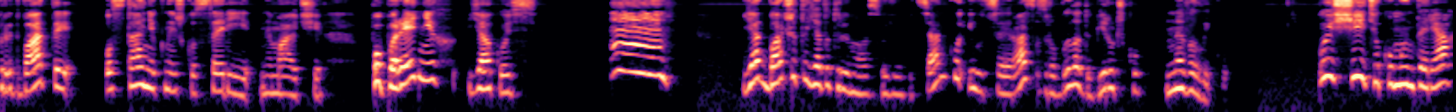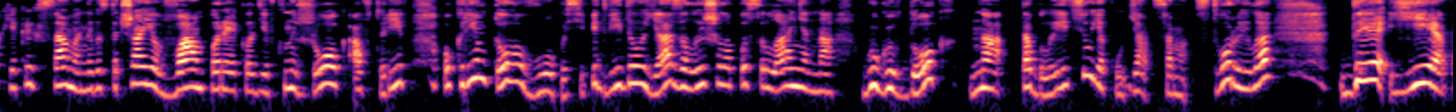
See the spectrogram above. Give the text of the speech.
придбати останню книжку з серії, не маючи попередніх, якось. Як бачите, я дотримала свою обіцянку і у цей раз зробила добірочку невелику. Пишіть у коментарях, яких саме не вистачає вам перекладів, книжок, авторів. Окрім того, в описі під відео я залишила посилання на Google Doc, на таблицю, яку я сама створила, де є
